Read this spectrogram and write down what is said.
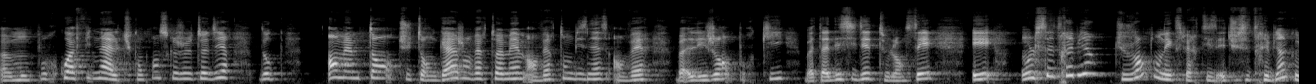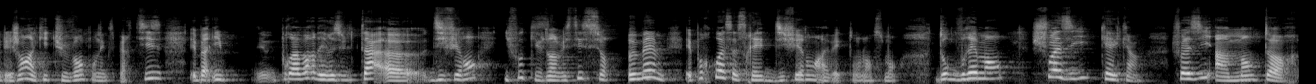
euh, mon pourquoi final. Tu comprends ce que je veux te dire? Donc en même temps, tu t'engages envers toi-même, envers ton business, envers bah, les gens pour qui bah, tu as décidé de te lancer. Et on le sait très bien, tu vends ton expertise. Et tu sais très bien que les gens à qui tu vends ton expertise, eh ben, pour avoir des résultats euh, différents, il faut qu'ils investissent sur eux-mêmes. Et pourquoi ça serait différent avec ton lancement? Donc vraiment, choisis quelqu'un. Choisis un mentor.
